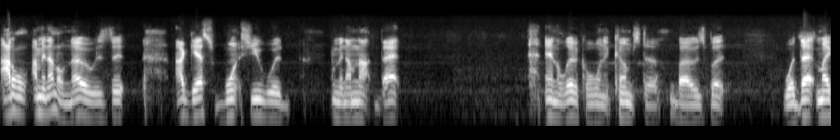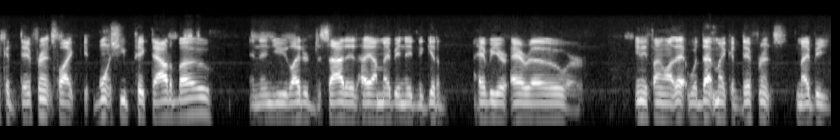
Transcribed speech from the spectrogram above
I don't. I mean, I don't know. Is it? I guess once you would. I mean, I'm not that analytical when it comes to bows, but would that make a difference? Like once you picked out a bow, and then you later decided, hey, I maybe need to get a heavier arrow or anything like that. Would that make a difference? Maybe.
